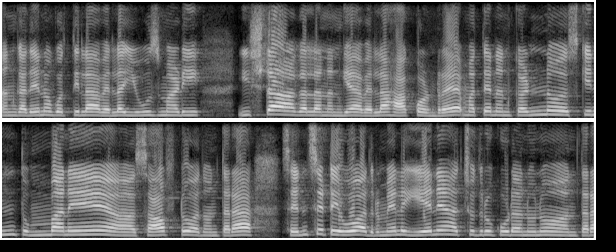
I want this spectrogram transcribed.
ನನಗೆ ಅದೇನೋ ಗೊತ್ತಿಲ್ಲ, ಅವೆಲ್ಲ ಯೂಸ್ ಮಾಡಿ ಇಷ್ಟ ಆಗಲ್ಲ ನನಗೆ ಅವೆಲ್ಲ ಹಾಕ್ಕೊಂಡ್ರೆ. ಮತ್ತು ನನ್ನ ಕಣ್ಣು ಸ್ಕಿನ್ ತುಂಬಾ ಸಾಫ್ಟು ಅದೊಂಥರ ಸೆನ್ಸಿಟಿವು ಅದ್ರ ಮೇಲೆ ಏನೇ ಹಚ್ಚಿದ್ರೂ ಕೂಡ ಒಂಥರ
